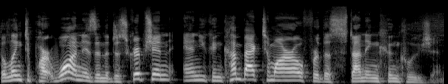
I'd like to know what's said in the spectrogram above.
The link to part one is in the description, and you can come back tomorrow for the stunning conclusion.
